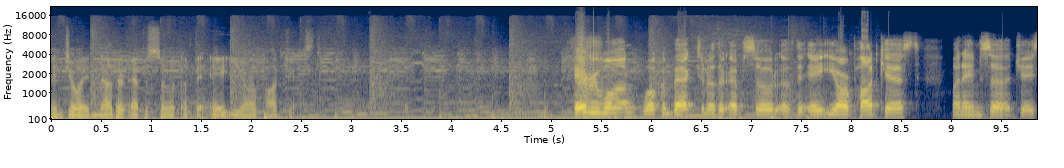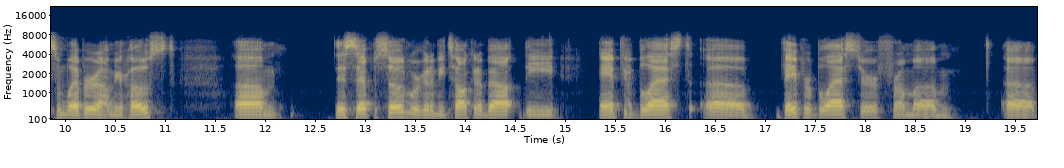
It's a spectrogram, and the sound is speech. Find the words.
enjoy another episode of the AER podcast. Hey everyone, welcome back to another episode of the AER podcast. My name is uh, Jason Weber. I'm your host. Um, this episode, we're going to be talking about the Amphiblast uh, vapor blaster from um, uh,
